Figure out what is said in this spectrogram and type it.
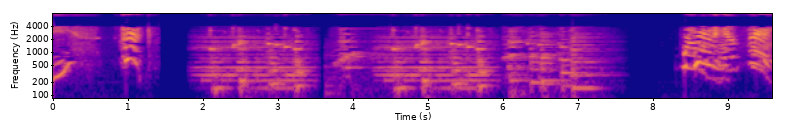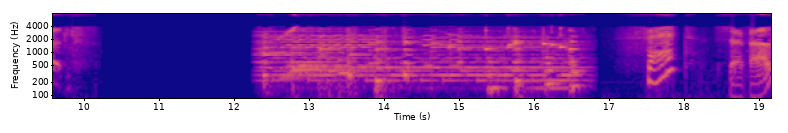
six, six. Brilliant six. Sept, seven,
